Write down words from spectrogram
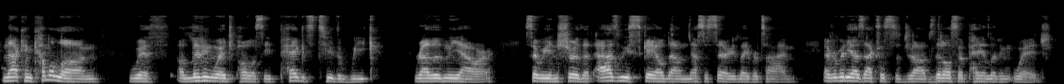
And that can come along with a living wage policy pegged to the week rather than the hour. So we ensure that as we scale down necessary labor time, everybody has access to jobs that also pay a living wage.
